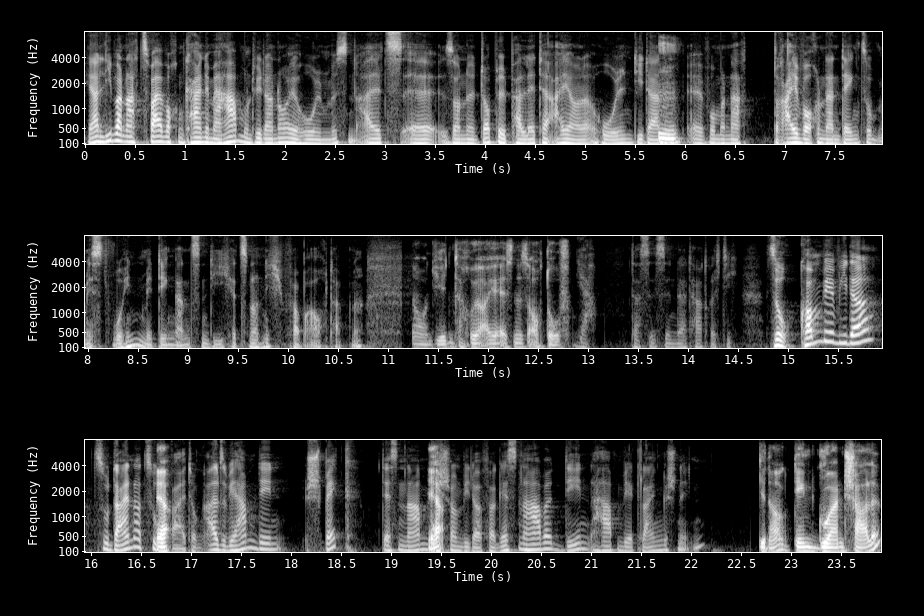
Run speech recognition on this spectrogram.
Ja, lieber nach zwei Wochen keine mehr haben und wieder neue holen müssen, als äh, so eine Doppelpalette Eier holen, die dann, Mhm. äh, wo man nach drei Wochen dann denkt, so Mist, wohin mit den ganzen, die ich jetzt noch nicht verbraucht habe. Ne? Ja, Und jeden Tag Rührei essen ist auch doof. Ja, das ist in der Tat richtig. So, kommen wir wieder zu deiner Zubereitung. Also wir haben den Speck, dessen Namen Ja. ich schon wieder vergessen habe, den haben wir klein geschnitten. Genau, den Guanciale.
